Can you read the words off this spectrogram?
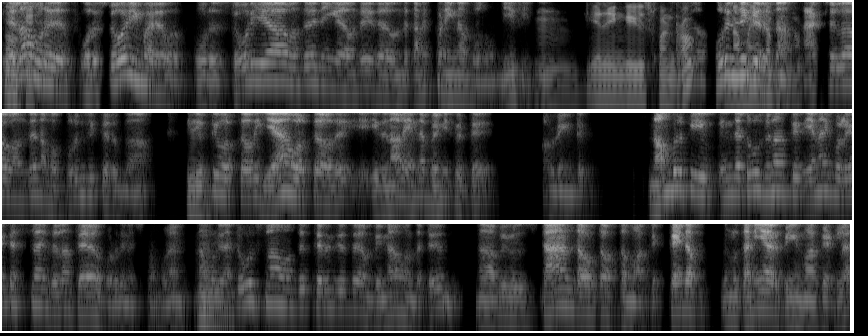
இதெல்லாம். ஒரு ஒரு ஸ்டோரி மாதிரி. ஒரு ஒரு ஸ்டோரியா வந்து நீங்க வந்து இத வந்து கனெக்ட் பண்ணீங்கன்னா போதும். ஈஸி. எது எங்க யூஸ் பண்றோம்? புரிஞ்சுக்கிறது தான். ஆக்சுவலா வந்து நம்ம புரிஞ்சுக்கிறது தான். இது. எப்படி ஒர்க் ஆகுது? ஏன் ஒர்க் ஆகுது? இதனால என்ன பெனிஃபிட் அப்படின்ட்டு. நம்மளுக்கு இந்த டூல்ஸ் எல்லாம் ஏன்னா இப்போ லேட்டஸ்ட்லாம் இதெல்லாம் தேவைப்படுதுன்னு வச்சுக்கோங்களேன். நம்மளுக்கு. இந்த டூல்ஸ் எல்லாம் வந்து தெரிஞ்சது அப்படின்னா வந்துட்டு we will stand out of the market kind of உங்களுக்கு தனியா இருப்பீங்க மார்க்கெட்ல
